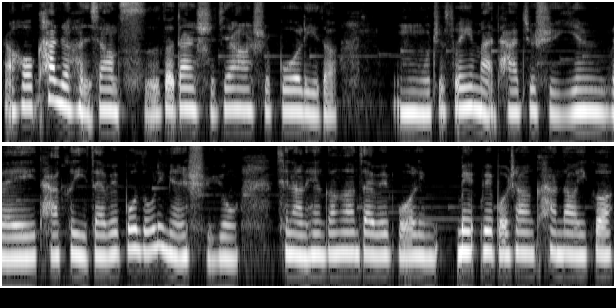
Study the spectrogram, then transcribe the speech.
然后看着很像瓷的，但实际上是玻璃的。嗯，我之所以买它，就是因为它可以在微波炉里面使用。前两天刚刚在微博里微微博上看到一个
